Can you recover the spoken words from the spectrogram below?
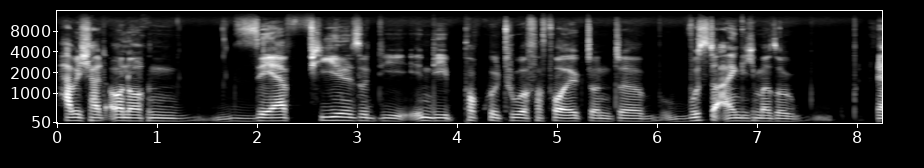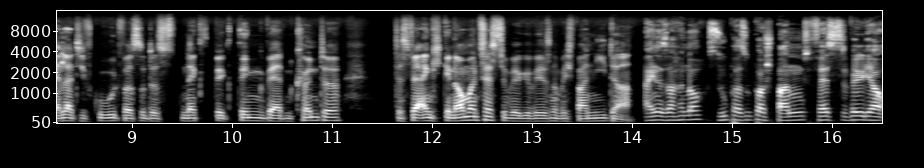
habe ich halt auch noch sehr viel so die Indie-Popkultur verfolgt und äh, wusste eigentlich immer so relativ gut, was so das Next Big Thing werden könnte. Das wäre eigentlich genau mein Festival gewesen, aber ich war nie da. Eine Sache noch, super, super spannend. Festival ja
